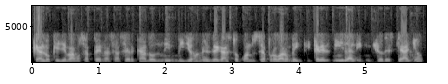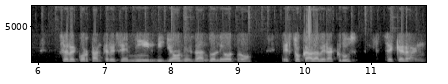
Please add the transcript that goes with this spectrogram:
que a lo que llevamos apenas a cerca de 2 mil millones de gasto cuando se aprobaron 23 mil al inicio de este año, se recortan 13 mil millones dándole otro estocada a Veracruz se quedan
